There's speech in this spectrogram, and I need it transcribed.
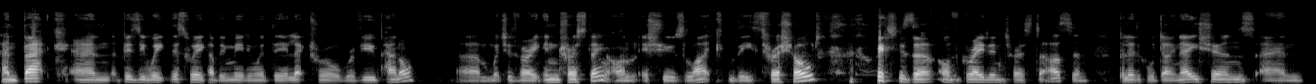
and back. And a busy week this week. I've been meeting with the electoral review panel um, which is very interesting on issues like the threshold, which is a, of great interest to us, and political donations, and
